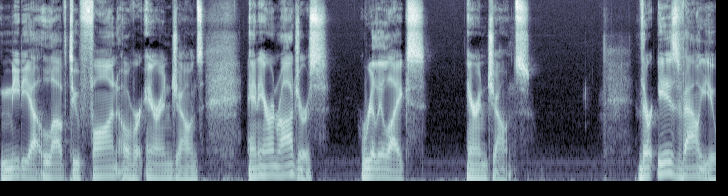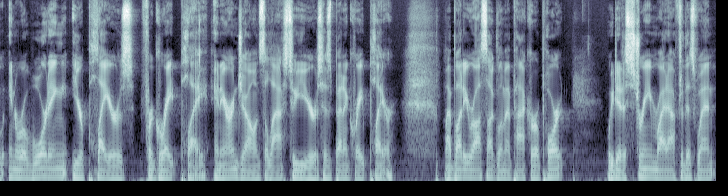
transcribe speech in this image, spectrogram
Media love to fawn over Aaron Jones. And Aaron Rodgers really likes Aaron Jones. There is value in rewarding your players for great play. And Aaron Jones, the last two years, has been a great player. My buddy Ross Uglem at Packer Report, we did a stream right after this went.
